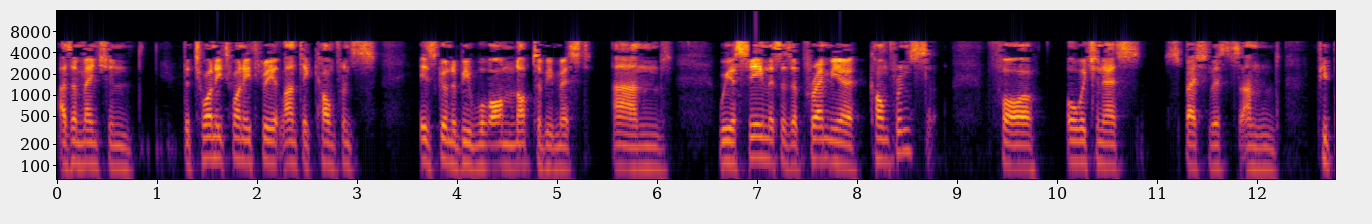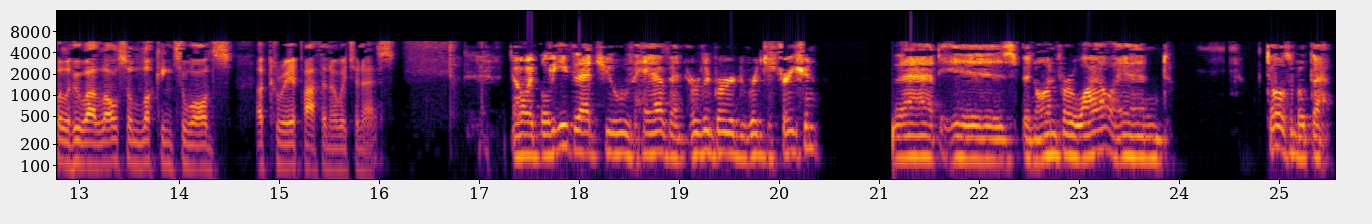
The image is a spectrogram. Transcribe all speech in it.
as I mentioned, the 2023 Atlantic Conference is going to be one not to be missed. And we are seeing this as a premier conference for OHS specialists and people who are also looking towards a career path in OHS. Now, I believe that you have an early bird registration that has been on for a while, and tell us about that.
